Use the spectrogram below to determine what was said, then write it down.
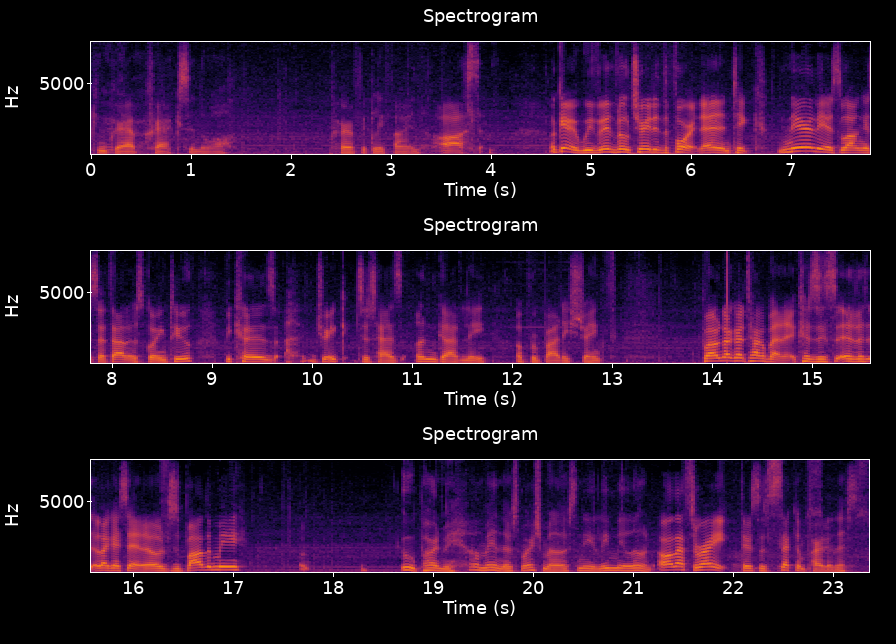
can grab cracks in the wall. Perfectly fine. Awesome. Okay, we've infiltrated the fort. That didn't take nearly as long as I thought it was going to because Drake just has ungodly upper body strength. But I'm not going to talk about it because, it's it, like I said, it'll just bother me. Ooh, pardon me. Oh man, there's marshmallows. Need leave me alone. Oh, that's right. There's a second part of this.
